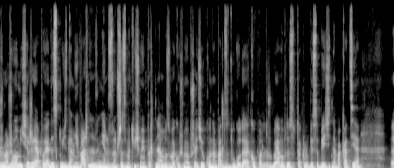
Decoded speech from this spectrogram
że marzyło mi się, że ja pojadę z kimś dla mnie ważnym, nie wiem, na przykład z jakimś moim partnerem albo z jakąś moją przyjaciółką na bardzo długą, daleką podróż, bo ja po prostu tak lubię sobie jeździć na wakacje yy,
